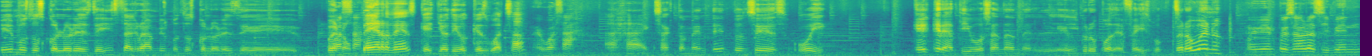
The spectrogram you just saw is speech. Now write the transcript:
vimos los colores de Instagram, vimos los colores de, bueno, WhatsApp. verdes, que yo digo que es WhatsApp. De WhatsApp. Ajá, exactamente. Entonces, uy, Qué creativos andan el, el grupo de Facebook. Pero bueno, Muy bien, pues ahora si ven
